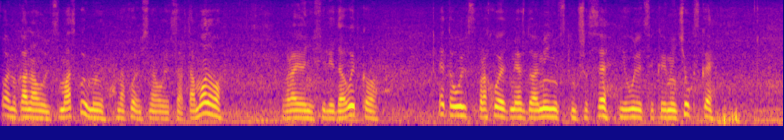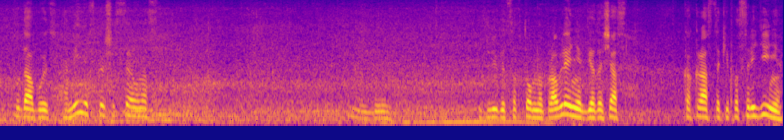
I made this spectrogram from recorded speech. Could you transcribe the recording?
С вами канал улица Москвы. Мы находимся на улице Артамонова в районе Фили Давыдкова. Эта улица проходит между Аминевским шоссе и улицей Кременчугская. Туда будет Аминевское шоссе у нас. Будем двигаться в том направлении, где-то сейчас как раз таки посередине.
